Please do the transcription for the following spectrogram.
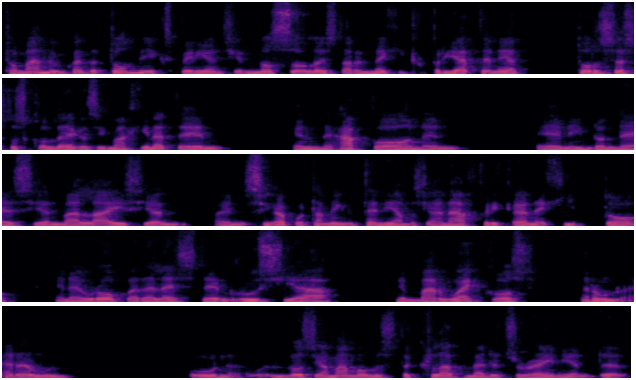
tomando en cuenta toda mi experiencia, no solo estar en México, pero ya tener todos estos colegas, imagínate en, en Japón, en, en Indonesia, en Malasia, en, en Singapur. También teníamos ya en África, en Egipto, en Europa del Este, en Rusia, en Marruecos. Era un, era un, los llamamos the Club Mediterranean, del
